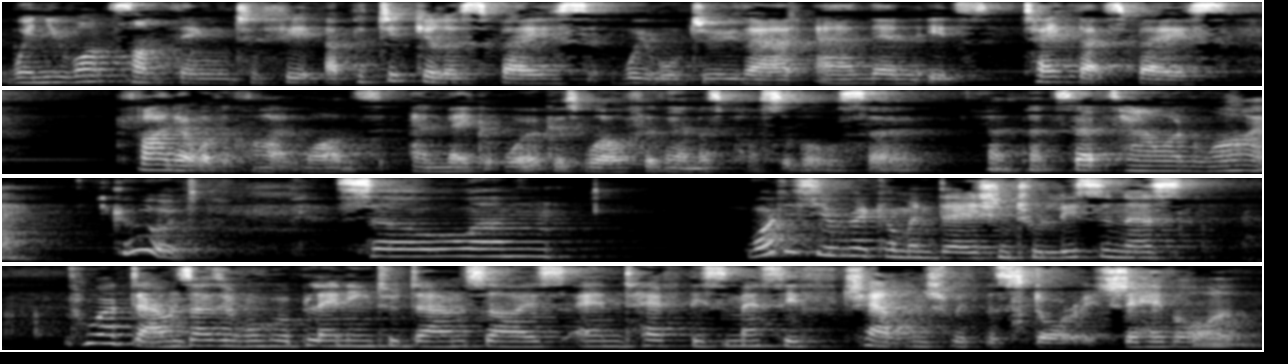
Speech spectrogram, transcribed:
when you want something to fit a particular space, we will do that. And then it's take that space, find out what the client wants and make it work as well for them as possible. So yeah, that's, that's how and why. Good. So, um, what is your recommendation to listeners who are downsizing or who are planning to downsize and have this massive challenge with the storage. They have all,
